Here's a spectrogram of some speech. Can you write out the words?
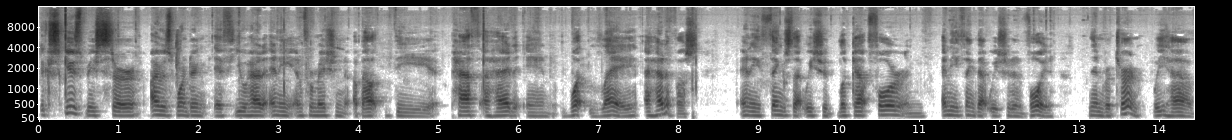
excuse me, sir. I was wondering if you had any information about the path ahead and what lay ahead of us. Any things that we should look out for and anything that we should avoid. In return, we have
